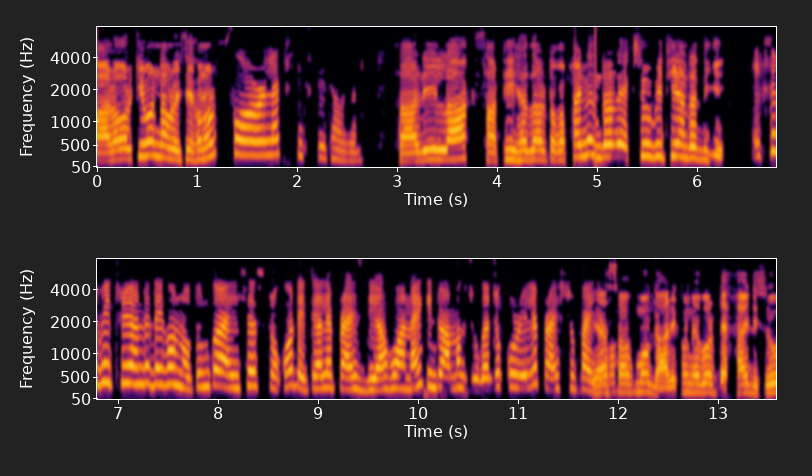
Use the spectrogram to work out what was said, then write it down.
বাৰৰ কিমান দাম ৰহিছে এখনৰ ফ'ৰ লেক্স ছিক্সটি থাউজেণ্ড চাৰি লাখ ষাঠি হাজাৰ টকা। Finance X U V three hundred নেকি? এক্স বি থ্ৰী হাণ্ড্ৰেড এইখন নতুনকৈ আহিছে ষ্টকত এতিয়ালৈ প্ৰাইচ দিয়া হোৱা নাই কিন্তু আমাক যোগাযোগ কৰিলে প্ৰাইচটো পাই যাব। চাওক মই গাড়ীখন এবাৰ দেখাই দিছোঁ।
